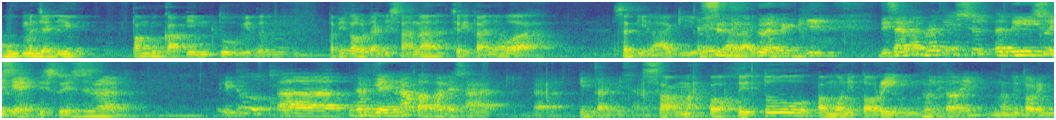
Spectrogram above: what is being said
bu menjadi pembuka pintu gitu. Hmm. tapi kalau udah di sana ceritanya wah sedih lagi beda sedih lagi. lagi. Di sana berarti di Swiss ya? Di Swiss. Itu uh, ngerjain apa pada saat uh, intern di sana? Sama waktu itu uh, monitoring. Monitoring. Monitoring.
